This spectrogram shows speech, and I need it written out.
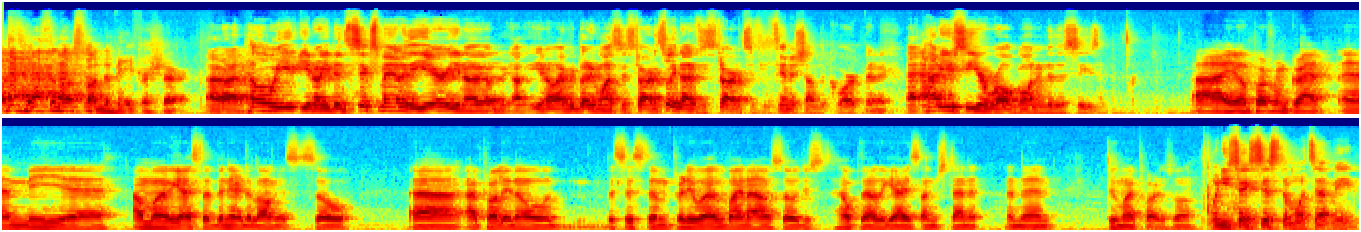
it's, it's the most fun to be for sure. All right, Pelle, you you know you've been six man of the year. You know uh, you know everybody wants to start. It's really not if you start; it's if you finish on the court. But Right. how do you see your role going into this season? Uh, you know, apart from Grant and me, uh, I'm one of the guys that've been here the longest. So uh, I probably know the system pretty well by now. So just help the other guys understand it and then do my part as well. When you say system, what's that mean?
